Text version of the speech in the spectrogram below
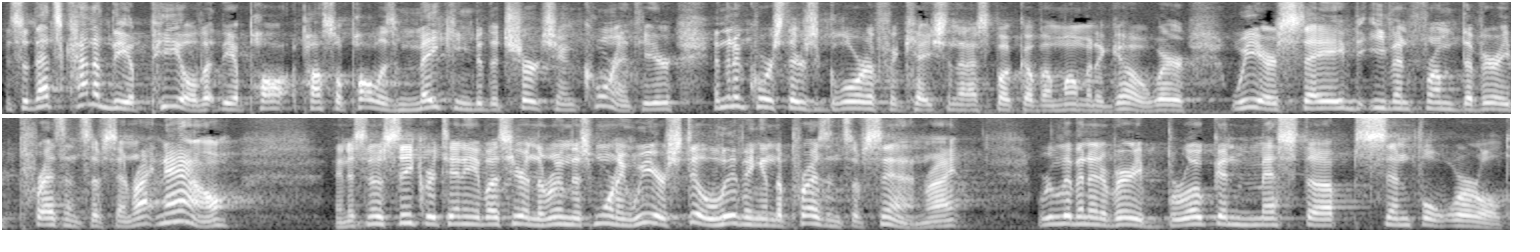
And so that's kind of the appeal that the Apostle Paul is making to the church in Corinth here. And then, of course, there's glorification that I spoke of a moment ago, where we are saved even from the very presence of sin. Right now, and it's no secret to any of us here in the room this morning, we are still living in the presence of sin, right? We're living in a very broken, messed up, sinful world.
